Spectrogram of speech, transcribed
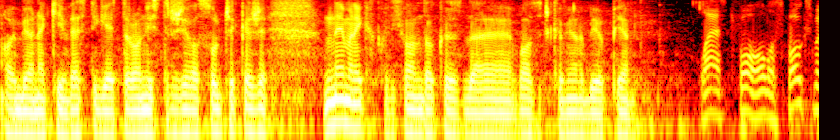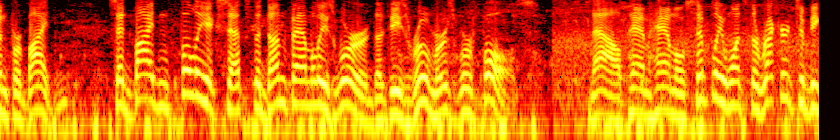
Ovo je bio neki investigator, on istraživao slučaj, kaže, nema nikakvih vam dokaza da je vozač kamiona bio pijan. Last fall, a spokesman for Biden said Biden fully accepts the Dunn family's word that these rumors were false. Now, Pam Hamill simply wants the record to be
